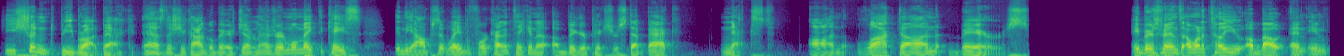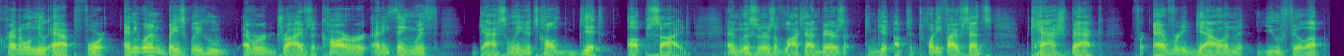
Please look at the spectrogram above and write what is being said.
he shouldn't be brought back as the Chicago Bears general manager. And we'll make the case in the opposite way before kind of taking a, a bigger picture step back next on Locked On Bears. Hey, Bears fans, I want to tell you about an incredible new app for anyone basically who ever drives a car or anything with gasoline. It's called Get Upside. And listeners of Locked On Bears can get up to 25 cents cash back for every gallon you fill up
